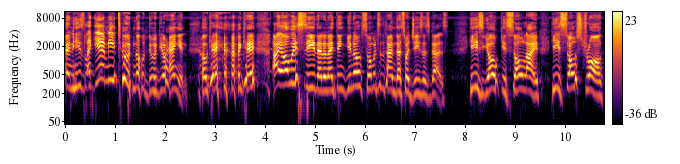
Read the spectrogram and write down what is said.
and he's like, "Yeah, me too." No, dude, you're hanging. Okay, okay. I always see that, and I think, you know, so much of the time, that's what Jesus does. His yoke is so light, he is so strong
